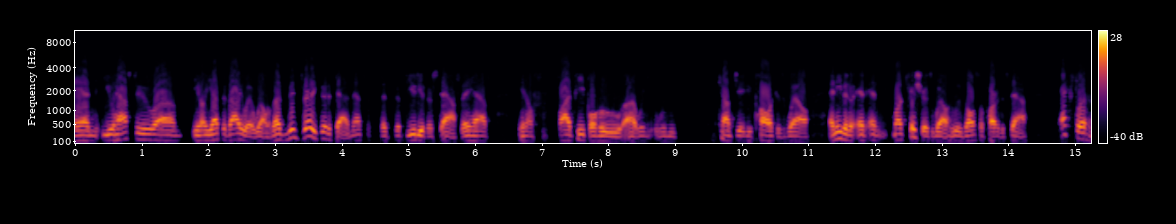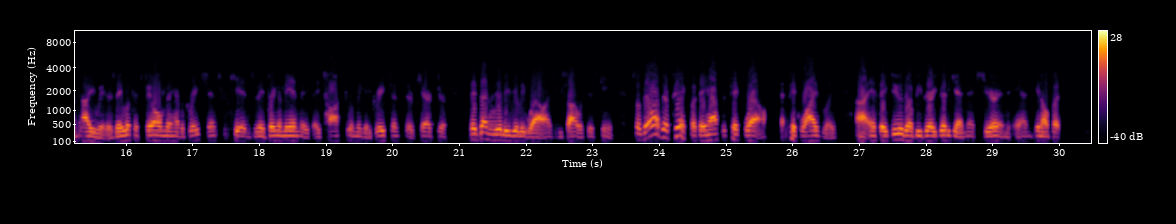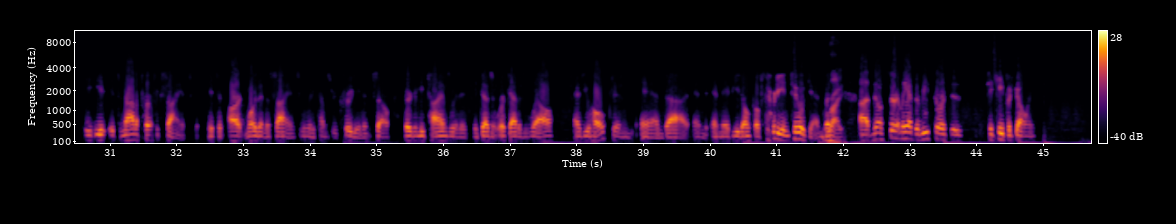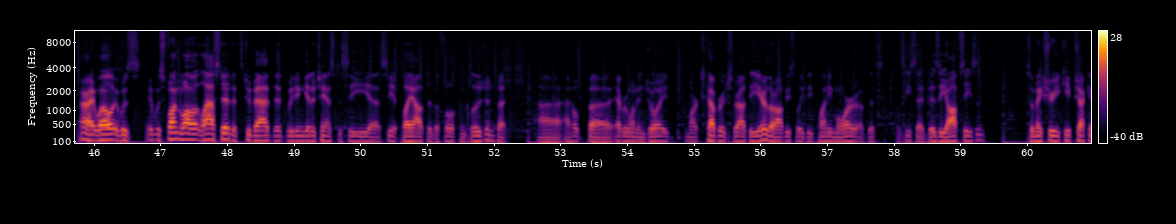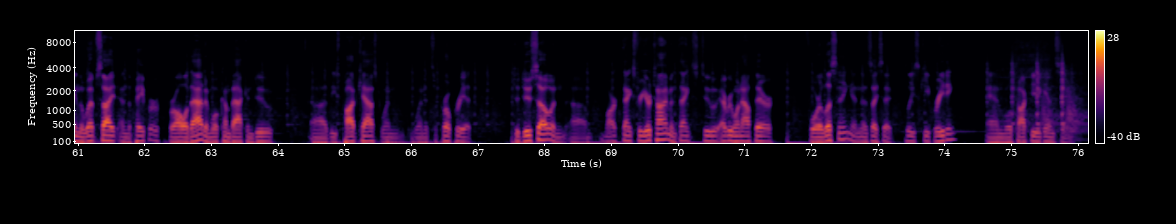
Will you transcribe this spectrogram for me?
and you have to, um, you know, you have to evaluate well. They're very good at that, and that's the, the beauty of their staff. They have, you know, five people who, uh, when when you count J.D. Pollock as well, and even and, and Mark Fisher as well, who is also part of the staff. Excellent evaluators. They look at film. They have a great sense for kids. They bring them in. They they talk to them. They get a great sense of their character. They've done really really well, as we saw with this team. So they'll have their pick, but they have to pick well and pick wisely. Uh, if they do, they'll be very good again next year. And and you know, but it's not a perfect science. It's an art more than a science when it comes to recruiting. And so there are going to be times when it, it doesn't work out as well as you hoped, and and uh, and and maybe you don't go thirty and two again. But right. uh, they'll certainly have the resources to keep it going. All right. Well, it was it was fun while it lasted. It's too bad that we didn't get a chance to see uh, see it play out to the full conclusion. But uh, I hope uh, everyone enjoyed Mark's coverage throughout the year. There'll obviously be plenty more of this, as he said, busy off season. So make sure you keep checking the website and the paper for all of that, and we'll come back and do uh, these podcasts when when it's appropriate to do so. And uh, Mark, thanks for your time, and thanks to everyone out there for listening. And as I said, please keep reading and we'll talk to you again soon.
